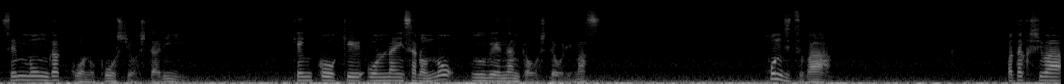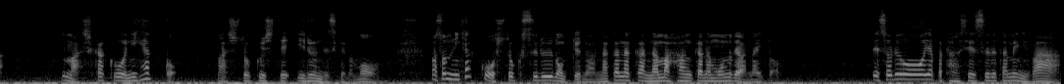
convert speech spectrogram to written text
専門学校の講師をしたり、健康系オンラインサロンの運営なんかをしております。本日は、私は今資格を200個、まあ、取得しているんですけども、まあ、その200個を取得するのっていうのはなかなか生半可なものではないと。で、それをやっぱ達成するためには、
